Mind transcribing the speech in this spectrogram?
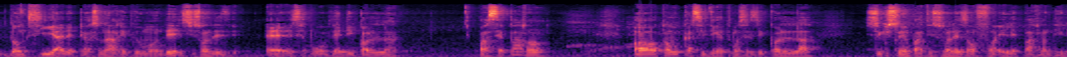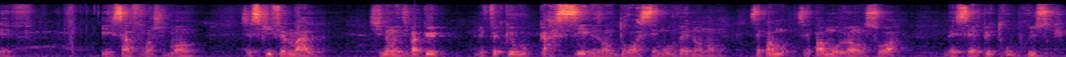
Donc s'il y a des personnes à réprimander, ce sont euh, ces propriétaires d'école-là, pas ces parents. Or, quand vous cassez directement ces écoles-là, ceux qui sont impartis sont les enfants et les parents d'élèves. Et ça, franchement, c'est ce qui fait mal. Sinon, on ne dit pas que le fait que vous cassez des endroits, c'est mauvais. Non, non. C'est pas, pas mauvais en soi. Mais c'est un peu trop brusque.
